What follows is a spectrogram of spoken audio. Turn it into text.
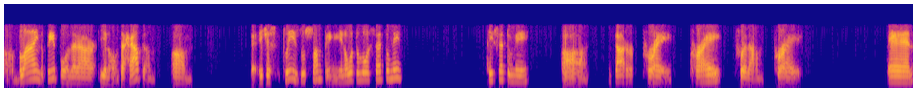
uh, blind the people that are, you know, that have them. Um, it just please do something. You know what the Lord said to me? He said to me, uh, daughter, pray. Pray for them. Pray. And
